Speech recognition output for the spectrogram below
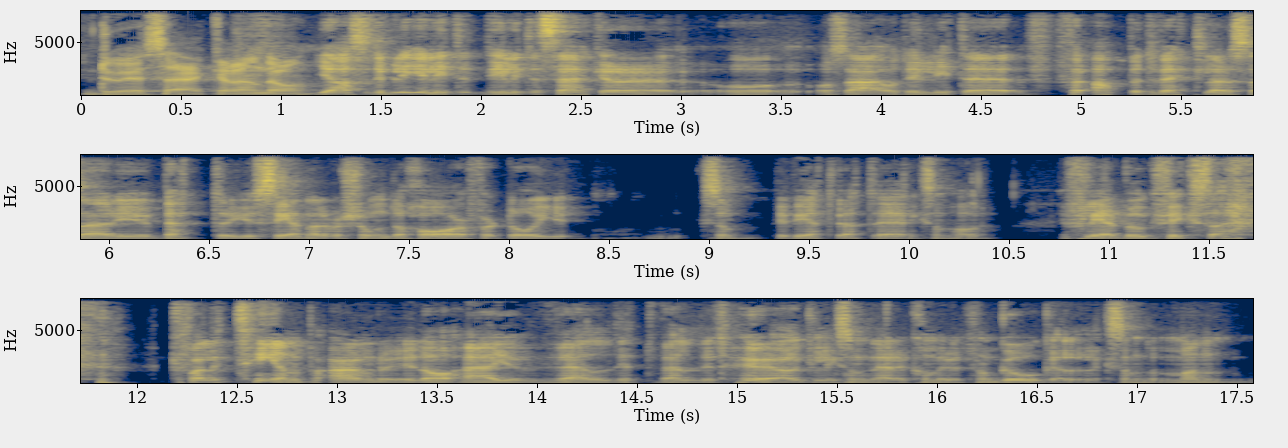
Du är säker ändå? Ja, alltså det blir lite, det är lite säkrare och, och så här, och det är lite, för apputvecklare så är det ju bättre ju senare version du har för då liksom, vi vet vi att det liksom har fler buggfixar. Kvaliteten på Android idag är ju väldigt, väldigt hög liksom när det kommer ut från Google. Liksom, man,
